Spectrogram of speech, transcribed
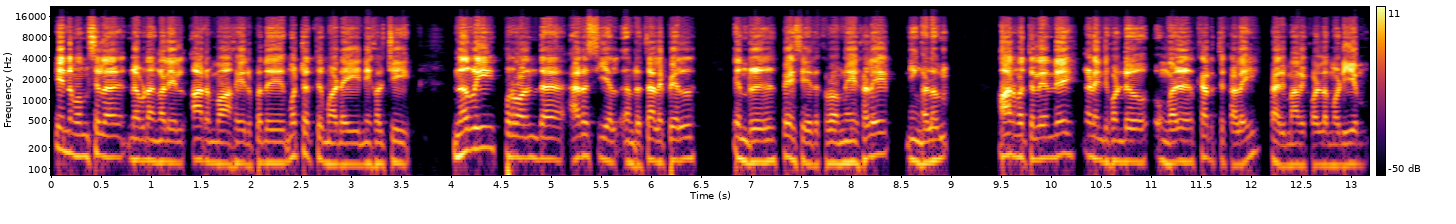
இன்னமும் சில நிமிடங்களில் ஆரம்பமாக இருப்பது முற்றத்து மடை நிகழ்ச்சி. நெறி புரழ்ந்த அரசியல் என்ற தலைப்பில் இன்று பேசியிருக்கிறோம் நேர்களே நீங்களும் ஆரம்பத்திலிருந்தே இணைந்து கொண்டு உங்கள் கருத்துக்களை பரிமாறிக்கொள்ள முடியும்.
